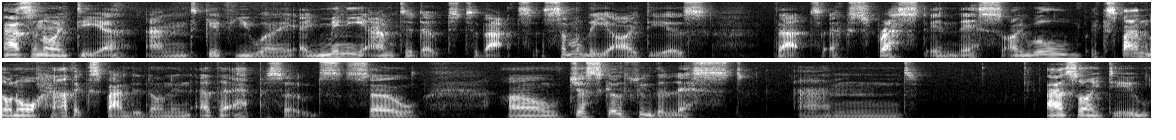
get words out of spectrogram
as an idea and give you a, a mini antidote to that. Some of the ideas that expressed in this I will expand on or have expanded on in other episodes. So I'll just go through the list and as I do,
